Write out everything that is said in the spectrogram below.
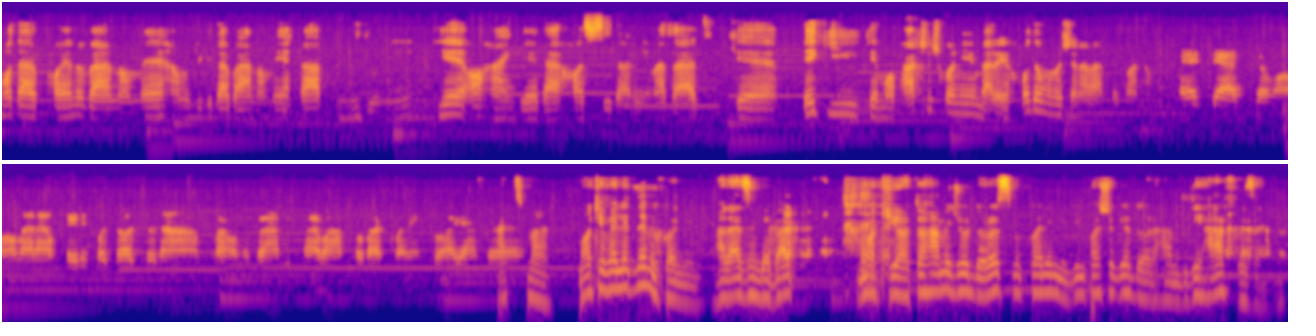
ما در پایان برنامه همونجور که در برنامه قبل می‌دونی یه آهنگ درخواستی داریم ازت که بگی که ما پخشش کنیم برای خودمون رو شنونده کنم. مرسی از شما. منم خیلی خوشحال شدم و امیدوارم بیشتر با هم صحبت کنیم تو آینده. حتما. ما که ولت نمی کنیم. حالا از این به بعد ماکیاتو همه جور درست می‌کنیم میگیم پاشو بیا دور همدیگه حرف بزنیم.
